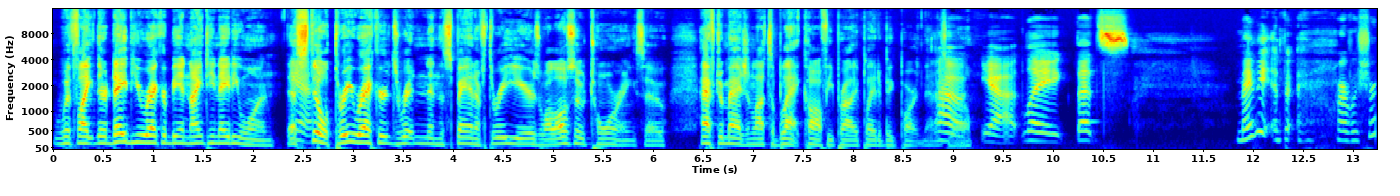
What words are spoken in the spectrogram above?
With like their debut record being 1981, that's Yeah. still three records written in the span of three years while also touring. So I have to imagine lots of black coffee probably played a big part in that as Oh, well. yeah. Like, that's. Maybe are we sure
